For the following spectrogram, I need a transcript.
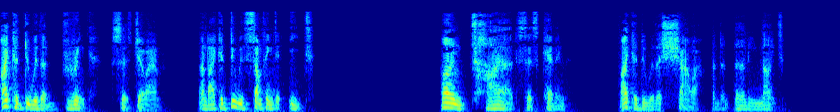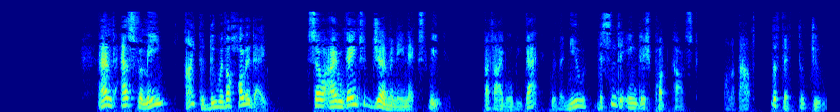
I could do with a drink, says Joanne, and I could do with something to eat. I'm tired, says Kevin, I could do with a shower and an early night. And as for me, I could do with a holiday. So I'm going to Germany next week, but I will be back with a new Listen to English podcast on about the 5th of June.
